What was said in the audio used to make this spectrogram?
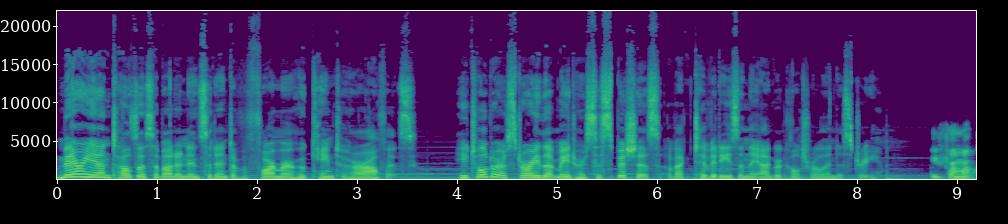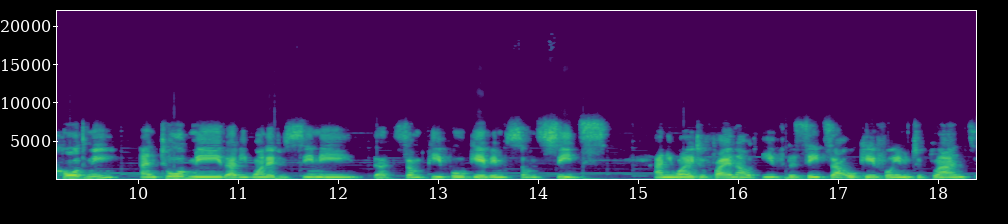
Mariann tells us about an incident of a farmer who came to her office. He told her a story that made her suspicious of activities in the agricultural industry. A farmer called me and told me that he wanted to see me, that some people gave him some seeds, and he wanted to find out if the seeds are okay for him to plant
